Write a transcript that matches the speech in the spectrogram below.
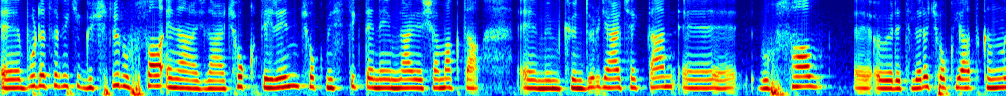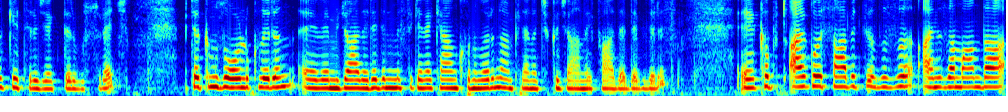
E, burada tabii ki güçlü ruhsal enerjiler, çok derin, çok mistik deneyimler yaşamak da e, mümkündür. Gerçekten e, ruhsal öğretilere çok yatkınlık getirecektir bu süreç. Bir takım zorlukların e, ve mücadele edilmesi gereken konuların ön plana çıkacağını ifade edebiliriz. E, Kaput Argo sabit yıldızı aynı zamanda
